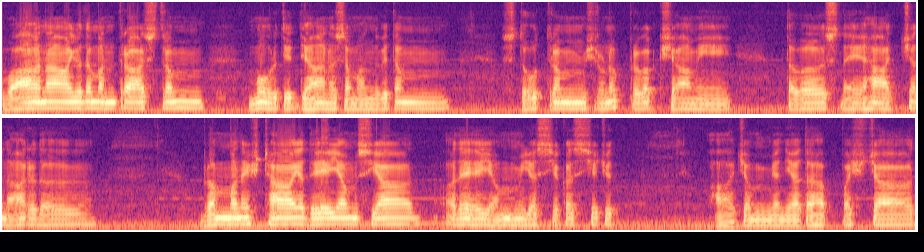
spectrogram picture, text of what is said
वाहनायुधमन्त्रास्त्रं मूर्तिध्यानसमन्वितं स्तोत्रं शृणु प्रवक्ष्यामि तव स्नेहाच्च नारद। ब्रह्मनिष्ठाय देयं स्याद् अधेयं यस्य कस्यचित्। आचम्यन्यतः पश्चात्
